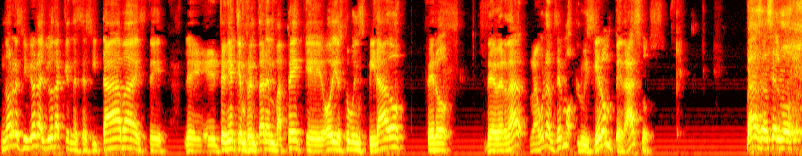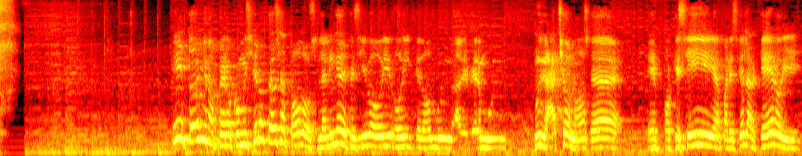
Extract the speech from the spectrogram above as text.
no recibió la ayuda que necesitaba, este, eh, tenía que enfrentar a Mbappé, que hoy estuvo inspirado, pero de verdad, Raúl Anselmo, lo hicieron pedazos. Vas, Anselmo. Sí, Toño, pero como hicieron pedazos a todos, la línea defensiva hoy, hoy quedó muy, a deber muy, muy gacho, ¿no? O sea, eh, porque sí, apareció el arquero y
